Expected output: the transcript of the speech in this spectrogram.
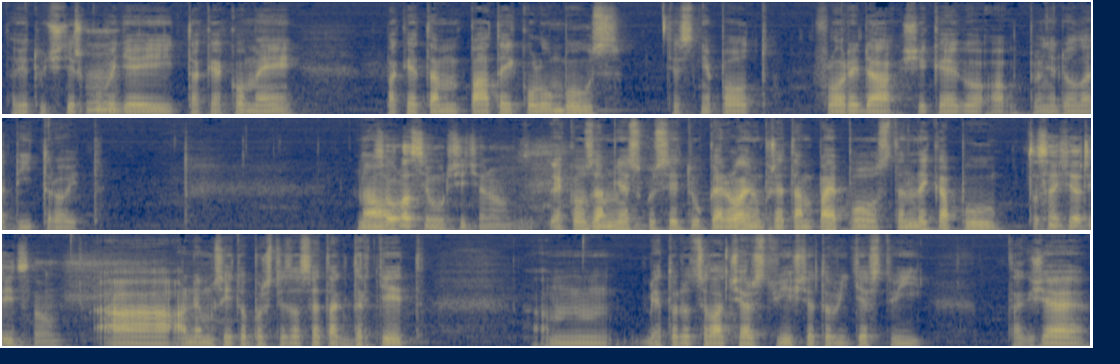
Takže tu čtyřku hmm. vidějí tak jako my. Pak je tam pátý Columbus, těsně pod Florida, Chicago a úplně dole Detroit. No, Souhlasím určitě, no. Jako za mě zkusit tu Carolinu, protože Tampa je po Stanley Cupu. To jsem chtěl říct, no. A, a nemusí to prostě zase tak drtit. Um, je to docela čerstvý, ještě to vítězství. Takže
